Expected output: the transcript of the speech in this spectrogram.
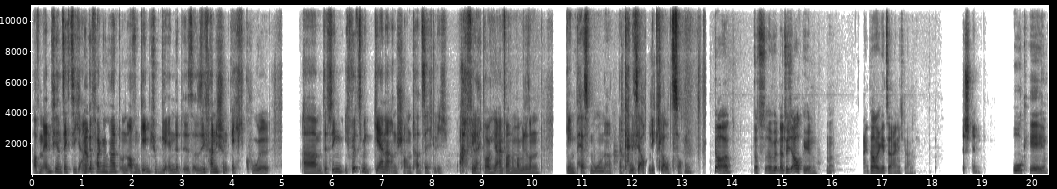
auf dem N64 ja. angefangen hat und auf dem GameCube geendet ist. Also die fand ich schon echt cool. Ähm, deswegen, ich würde es mir gerne anschauen tatsächlich. Ach, vielleicht brauche ich einfach nochmal wieder so einen Game Pass-Monat. Dann kann ich es ja auch mit die Cloud zocken. Ja, das äh, wird natürlich auch gehen. Ne? Einfacher geht es ja eigentlich gar nicht. Das stimmt. Okay.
